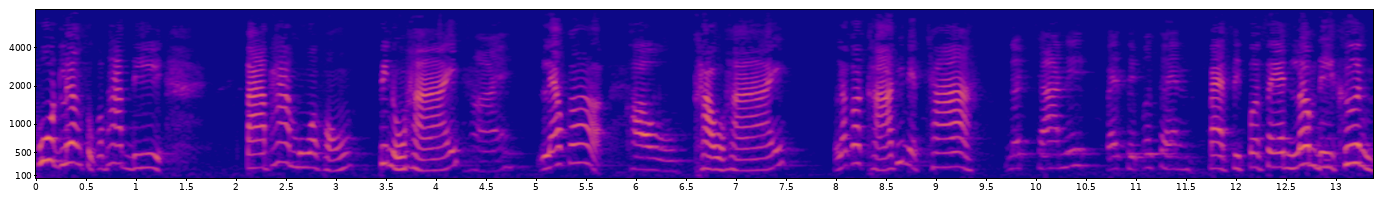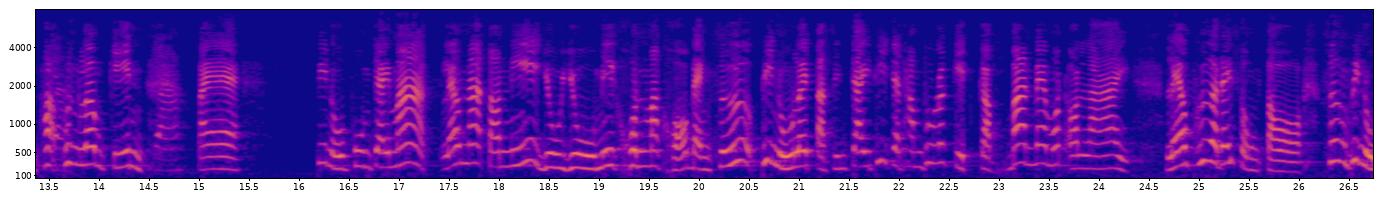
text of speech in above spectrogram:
พูดเรื่องสุขภาพดี ตาผ้ามัวของพี่หนูหาย หาย แล้วก็เขาเข่าหาย แล้วก็ขาที่เหน็บชาเน็ตชานี่แปดสิบเปอร์เซ็นต์80%เริ่มดีขึ้น เพราะจ้ะเพิ่งเริ่มกิน จ้าแต่ พี่หนูภูมิใจมาก แล้วณตอนนี้อยู่ๆมีคนมาขอแบ่งซื้อ พี่หนูเลยตัดสินใจที่จะทำธุรกิจกับบ้านแม่มดออนไลน์ แล้วเพื่อได้ส่งต่อ ซึ่งพี่หนู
